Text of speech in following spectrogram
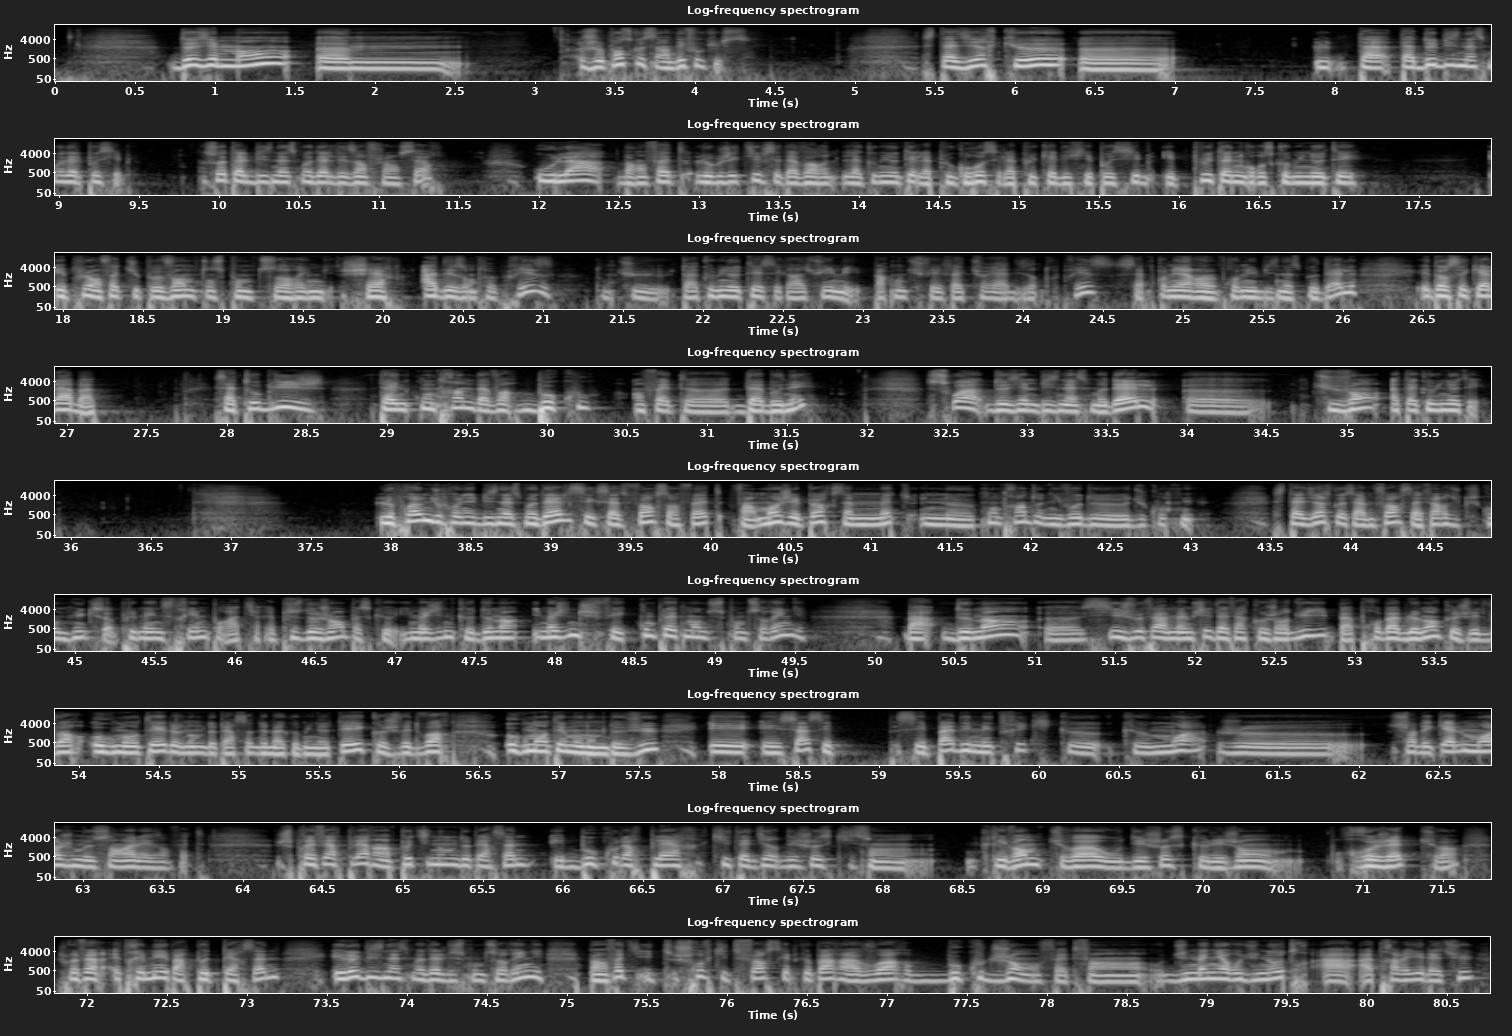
Deuxièmement, euh, je pense que c'est un défocus. C'est-à-dire que euh, tu as, deux business models possibles. Soit tu as le business model des influenceurs, où là, bah, en fait, l'objectif, c'est d'avoir la communauté la plus grosse et la plus qualifiée possible. Et plus tu as une grosse communauté, et plus en fait, tu peux vendre ton sponsoring cher à des entreprises. Donc, tu, ta communauté, c'est gratuit, mais par contre, tu fais facturer à des entreprises. C'est premier, un premier business model. Et dans ces cas-là, bah, ça t'oblige, tu as une contrainte d'avoir beaucoup en fait euh, d'abonnés. Soit, deuxième business model, euh, tu vends à ta communauté. le problème du premier business model, c'est que ça te force en fait. Enfin, moi j'ai peur que ça me mette une contrainte au niveau du contenu. C'est-à-dire que ça me force à faire du contenu qui soit plus mainstream pour attirer plus de gens. Parce que imagine que demain, imagine je fais complètement du sponsoring. Bah demain, euh, si je veux faire le même chiffre d'affaires qu'aujourd'hui, bah probablement que je vais devoir augmenter le nombre de personnes de ma communauté, que je vais devoir augmenter mon nombre de vues. Et, et ça, c'est c'est pas des métriques que, que moi je sur lesquelles moi je me sens à l'aise en fait je préfère plaire à un petit nombre de personnes et beaucoup leur plaire, quitte à dire des choses qui sont clivantes, tu vois, ou des choses que les gens rejettent, tu vois. Je préfère être aimé par peu de personnes. Et le business model du sponsoring, bah, en fait, je trouve qu'il te force quelque part à avoir beaucoup de gens, en fait, d'une manière ou d'une autre, à, travailler là-dessus.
